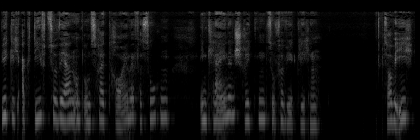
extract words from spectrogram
wirklich aktiv zu werden und unsere Träume versuchen, in kleinen Schritten zu verwirklichen. So wie ich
